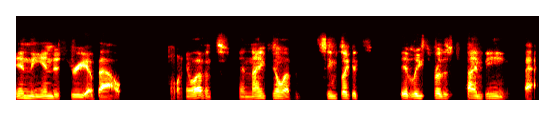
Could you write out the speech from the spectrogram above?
in the industry about 2011s and 1911. It seems like it's at least for this time being back.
